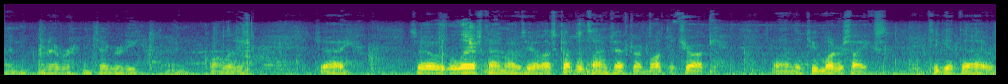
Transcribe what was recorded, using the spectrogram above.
and whatever, integrity and quality. Okay. So the last time I was here, last couple of times after I bought the truck and the two motorcycles to get the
